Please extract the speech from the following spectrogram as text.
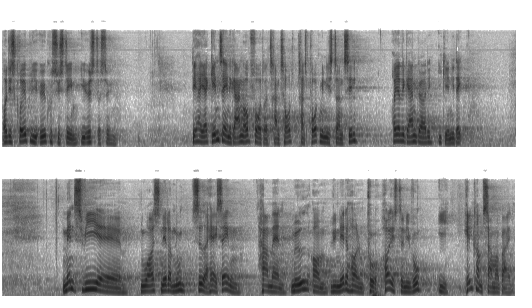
og det skrøbelige økosystem i Østersøen. Det har jeg gentagende gange opfordret transportministeren til, og jeg vil gerne gøre det igen i dag. Mens vi øh, nu også netop nu sidder her i salen, har man møde om Lynetteholm på højeste niveau i Helkom-samarbejdet.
